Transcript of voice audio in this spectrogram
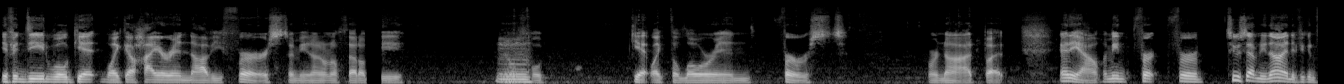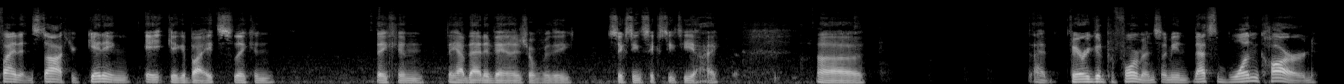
If indeed we'll get like a higher end Navi first. I mean, I don't know if that'll be you know, if Mm. we'll get like the lower end first or not. But anyhow, I mean, for for two seventy nine, if you can find it in stock, you're getting eight gigabytes. So they can they can they have that advantage over the sixteen sixty Ti. Uh, uh, very good performance. I mean, that's one card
